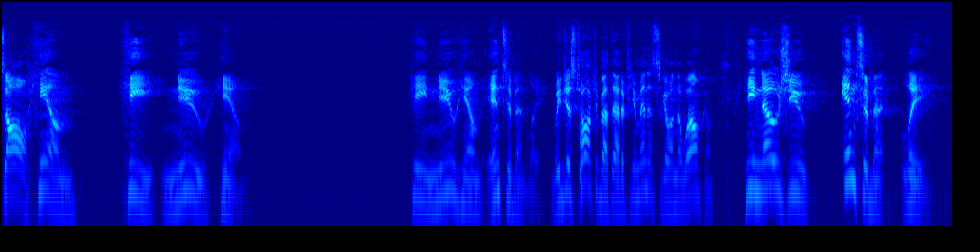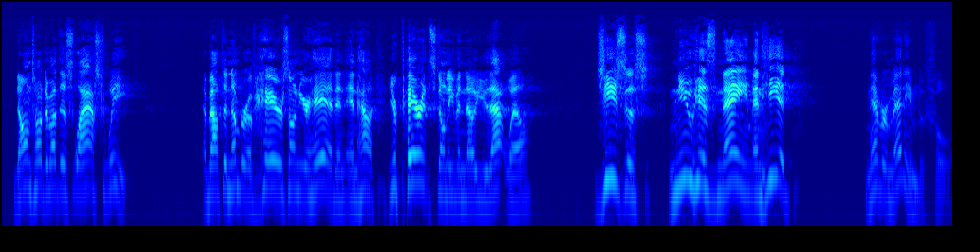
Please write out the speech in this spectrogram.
saw him, he knew him. He knew him intimately. We just talked about that a few minutes ago in the welcome. He knows you intimately. Don talked about this last week about the number of hairs on your head and, and how your parents don't even know you that well. Jesus knew his name and he had never met him before.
